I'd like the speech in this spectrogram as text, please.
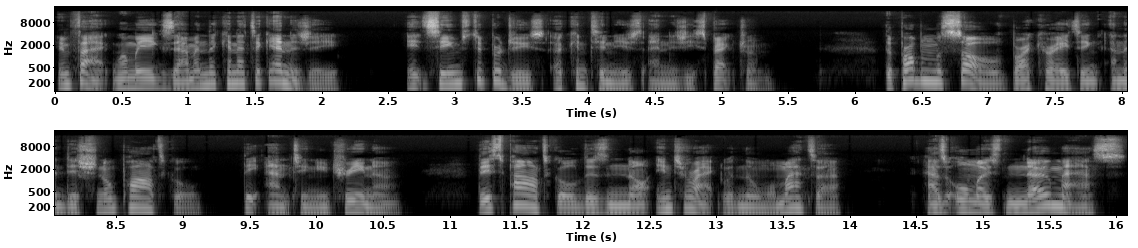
In fact, when we examine the kinetic energy, it seems to produce a continuous energy spectrum. The problem was solved by creating an additional particle, the antineutrino. This particle does not interact with normal matter, has almost no mass,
